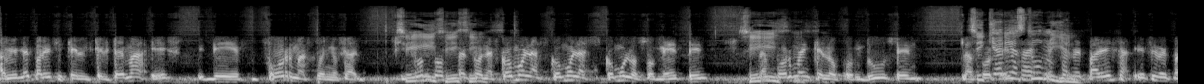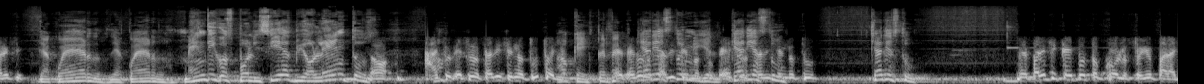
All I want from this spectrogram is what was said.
A mí me parece que el, que el tema es de formas, Toño. O sea, sí, son dos sí, personas, sí. ¿cómo las, cómo las, cómo lo someten, la forma en que lo conducen, la sí, ¿qué harías esa, tú, Miguel? Esa me parece, ese me parece. De acuerdo, de acuerdo. Méndigos policías violentos. No, ah, ¿no? Eso, eso, lo estás diciendo tú, Toño. Ok, perfecto. ¿Qué harías tú, Miguel? Tú, ¿Qué harías tú? tú? ¿Qué harías tú? Me parece que hay protocolos, Toño, para,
